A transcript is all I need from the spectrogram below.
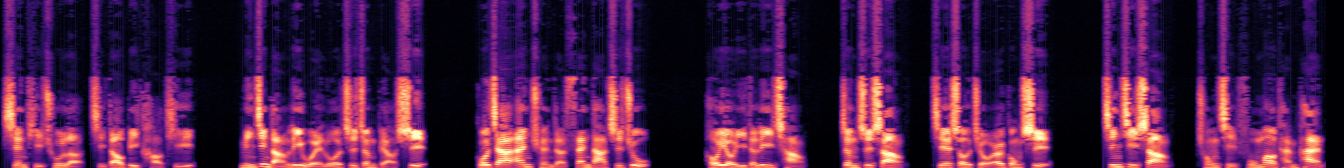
先提出了几道必考题。民进党立委罗志正表示，国家安全的三大支柱，侯友谊的立场：政治上接受九二共识，经济上重启服贸谈判，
